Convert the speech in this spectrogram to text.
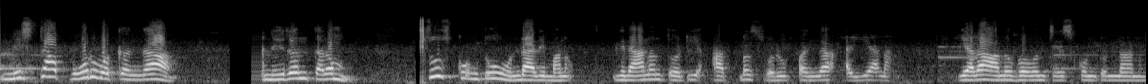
నిష్ఠాపూర్వకంగా నిరంతరం చూసుకుంటూ ఉండాలి మనం. జ్ఞానంతో ఆత్మస్వరూపంగా అయ్యానా? ఎలా అనుభవం చేసుకుంటున్నాను?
